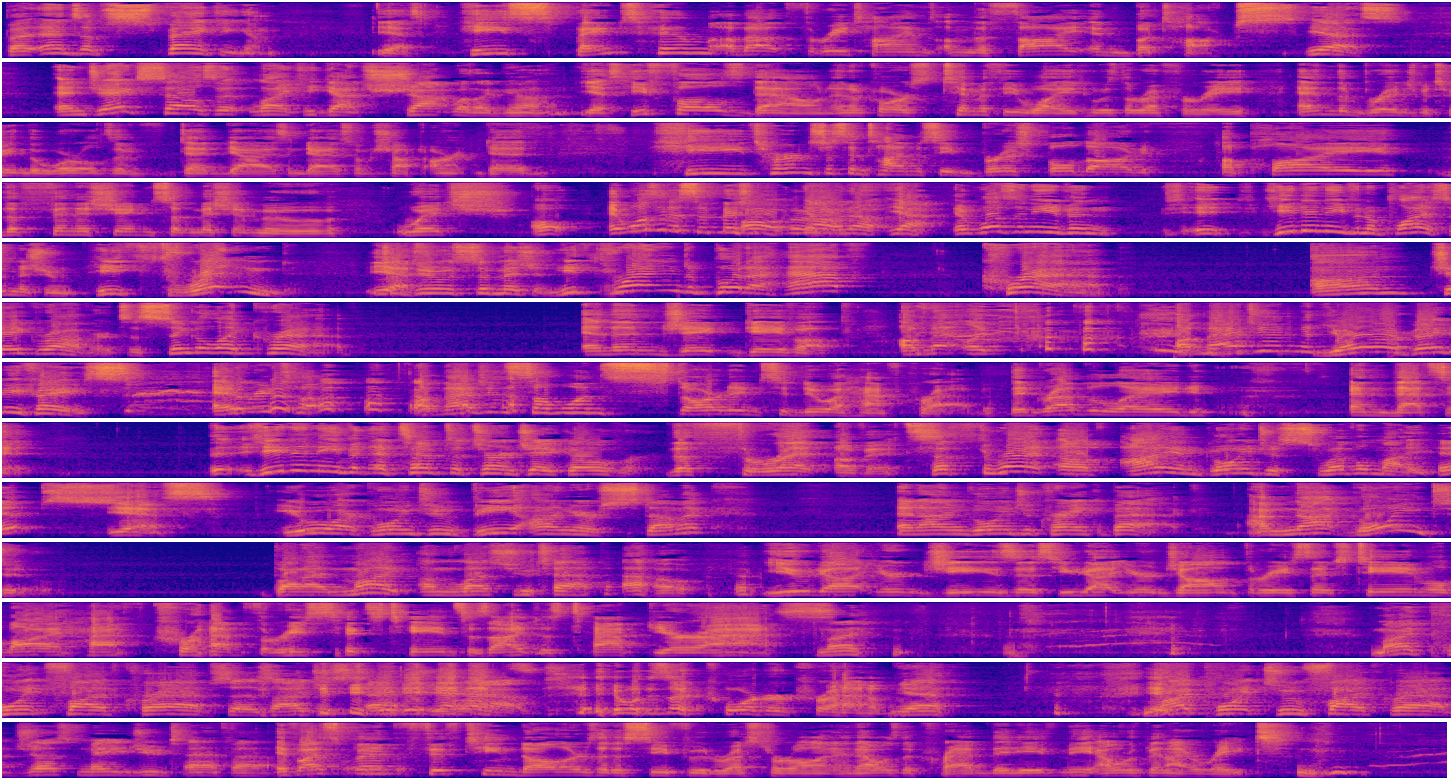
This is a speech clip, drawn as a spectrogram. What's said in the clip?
but ends up spanking him. Yes, he spanks him about three times on the thigh and buttocks. Yes. And Jake sells it like he got shot with a gun. Yes, he falls down, and of course, Timothy White, who is the referee, and the bridge between the worlds of dead guys and guys who I'm shocked aren't dead, he turns just in time to see British Bulldog apply the finishing submission move, which. Oh, It wasn't a submission oh move. no, no, yeah. It wasn't even. It, he didn't even apply a submission. He threatened Yes. to do a submission. He threatened to put a half crab on Jake Roberts, a single leg crab. And then Jake gave up. Ima- like, imagine Your baby face. Every time. Imagine someone starting to do a half crab. They grab the leg, and that's it. He didn't even attempt to turn Jake over. The threat of it. The threat of I am going to swivel my hips. yes. You are going to be on your stomach, and I'm going to crank back. I'm not going to, but I might unless you tap out. You got your Jesus, you got your John 316. Well, my half crab 316 says I just tapped your ass. my my point five crab says I just tapped you out. It was a quarter crab. Yeah. My point two five crab just made you tap out. If I spent $15 at a seafood restaurant and that was the crab they gave me, I would have been irate.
